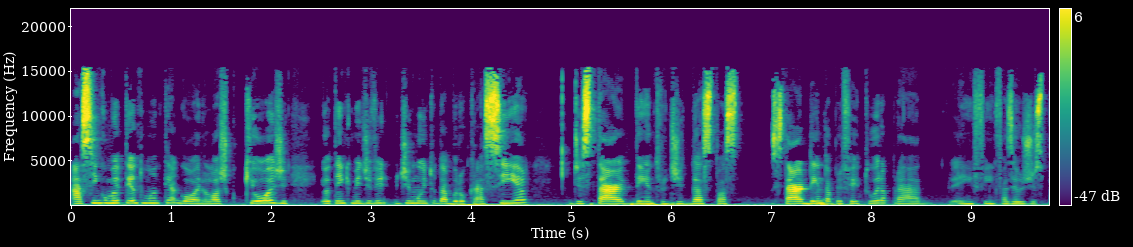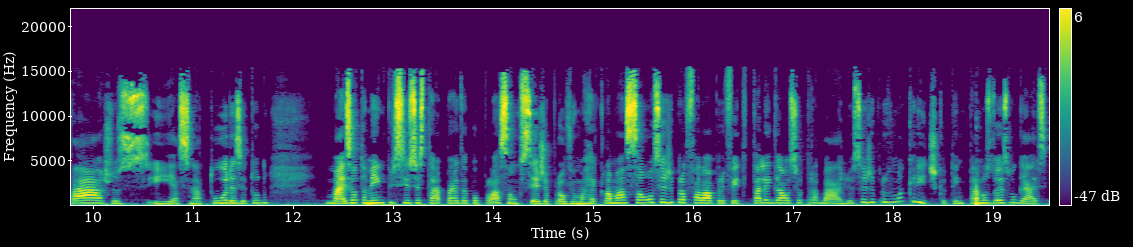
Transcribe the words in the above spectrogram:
assim como eu tento manter agora. Lógico que hoje eu tenho que me dividir muito da burocracia, de estar dentro de, da situação estar dentro da prefeitura para, enfim, fazer os despachos e assinaturas e tudo. mas eu também preciso estar perto da população, seja para ouvir uma reclamação, ou seja para falar, prefeito, tá legal o seu trabalho, ou seja para ouvir uma crítica. Eu tenho que estar nos dois lugares.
